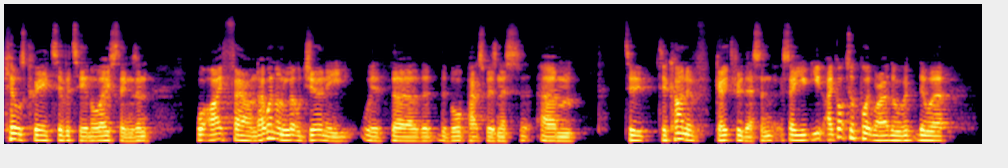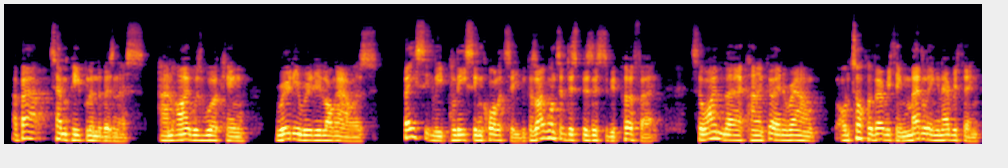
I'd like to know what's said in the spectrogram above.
kills creativity, and all those things. And what I found, I went on a little journey with uh, the the Boardpacks business um, to to kind of go through this. And so you, you, I got to a point where there were there were about ten people in the business, and I was working really really long hours basically policing quality because I wanted this business to be perfect. So I'm there kind of going around on top of everything, meddling in everything.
